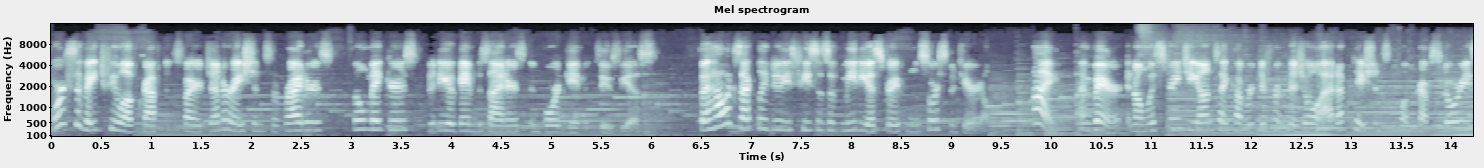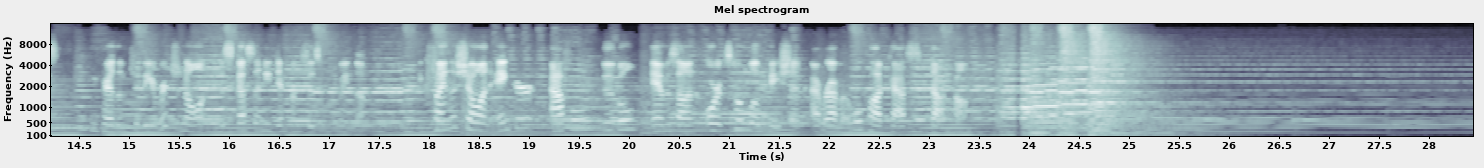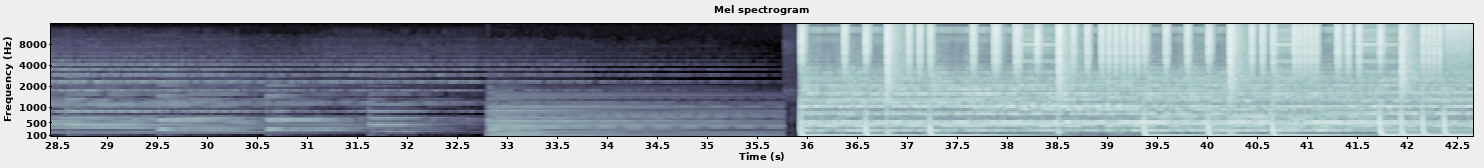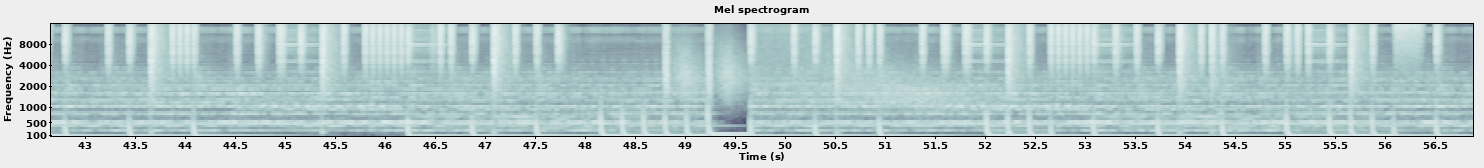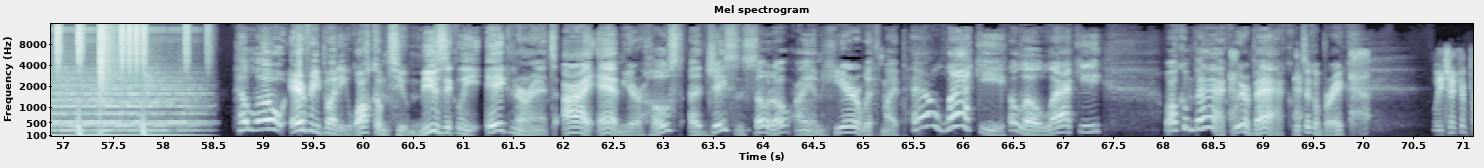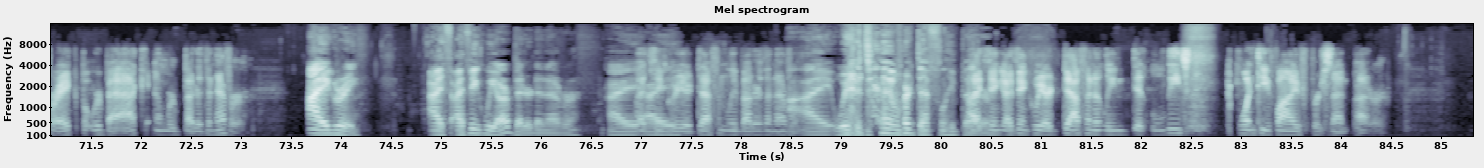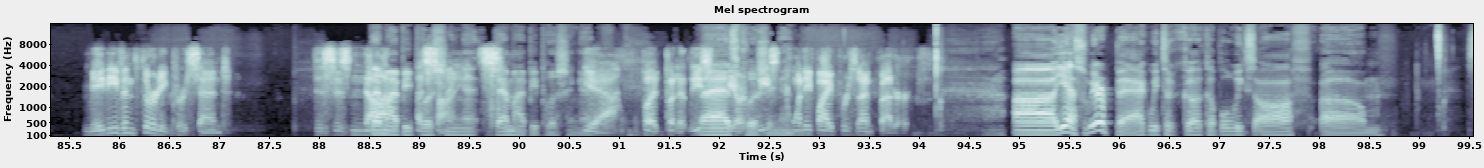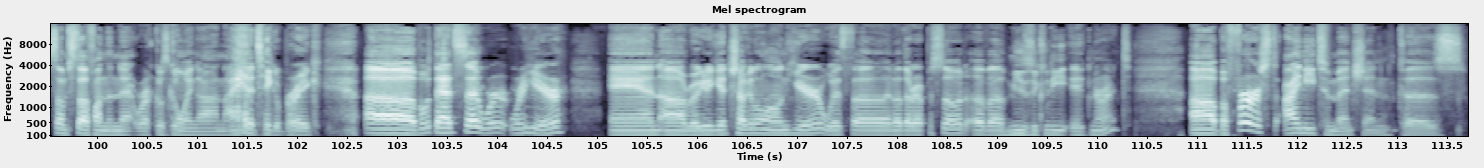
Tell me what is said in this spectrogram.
The works of H.P. Lovecraft inspired generations of writers, filmmakers, video game designers, and board game enthusiasts. But how exactly do these pieces of media stray from the source material? Hi, I'm Bear, and on With Strange Eons I cover different visual adaptations of Lovecraft stories, compare them to the original, and discuss any differences between them. You can find the show on Anchor, Apple, Google, Amazon, or its home location at rabbitholepodcast.com. everybody. Welcome to Musically Ignorant. I am your host, uh, Jason Soto. I am here with my pal Lackey. Hello, Lackey. Welcome back. We're back. We took a break. We took a break, but we're back and we're better than ever. I agree. I th- I think we are better than ever. I I think we are definitely better than ever. I we're de- we're definitely better. I think I think we are definitely at least twenty five percent better. Maybe even thirty percent. This is not that might be a pushing it. That might be pushing it. Yeah, but but at least That's we are at least twenty five percent better. Uh, yes, we are back. We took a couple of weeks off. Um, some stuff on the network was going on. I had to take a break. Uh, but with that said, we're we're here, and uh, we're gonna get chugging along here with uh, another episode of uh, Musically Ignorant. Uh, but first, I need to mention because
